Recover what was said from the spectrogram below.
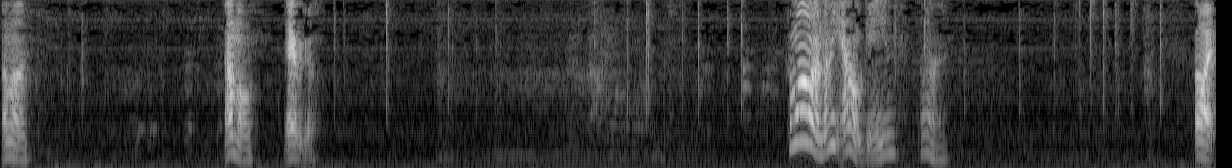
Come on. Come on. There we go. Come on, let me out, game. On. Alright.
